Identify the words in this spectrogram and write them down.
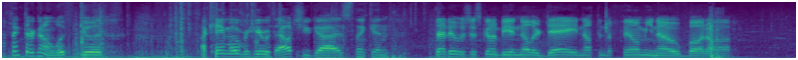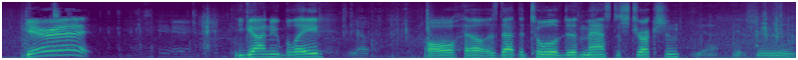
I think they're gonna look good. I came over here without you guys thinking that it was just gonna be another day, nothing to film, you know, but uh, Garrett! You got a new blade? Yep. Oh hell, is that the tool of mass destruction? Yeah, it sure is.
